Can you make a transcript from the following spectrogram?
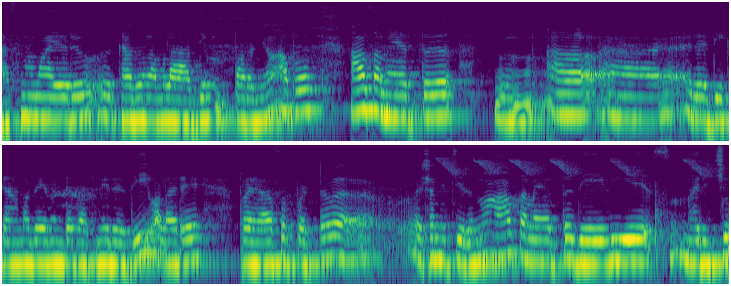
ഭസ്മമായൊരു കഥ നമ്മൾ ആദ്യം പറഞ്ഞു. അപ്പോൾ ആ സമയത്ത് രതി കാമദേവന്റെ പത്നി രതി വളരെ പ്രയാസപ്പെട്ട് വിഷമിച്ചിരുന്നു. ആ സമയത്ത് ദേവിയെ സ്മരിച്ചു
